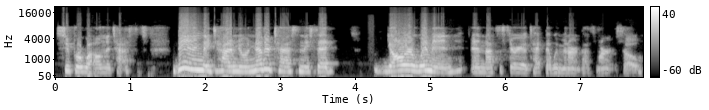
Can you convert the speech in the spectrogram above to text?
super well on the tests. Then they had them do another test and they said, y'all are women, and that's a stereotype that women aren't that smart. So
